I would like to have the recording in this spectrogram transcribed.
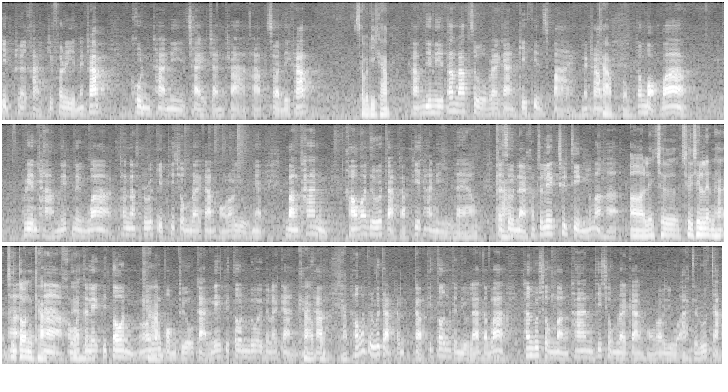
กิจเครือข่ายกิฟฟรีนนะครับ คุณธานีชัยจันทราครับ สวัสดีครับ สวัสดีครับ ครับยินดีต้อนรับสู่รายการ Gift Inspire นะครับครับผมต้องบอกว่า เรียนถามนิดนึงว่าท่านนักธุรกิจที่ชมรายการของเราอยู่เนี่ยบางท่านเขาก็จะรู้จักกับพี่ธานีอยู่แล้ว แต่ส่วนใหญ่เขาจะเรียกชื่อจริงหรือเปล่าฮะเอ่อเรียกชื่อชื่อชื่อเล่นนะฮะชื่อต้นครับาเขาก็จะเรียกพี่ต้น เพราะฉะครันั้นบผมถือโอกาสเรียกพี่ต้นด้วยกันละกันครับนะครับครับเขาก็จะรู้จักกันกับพี่ต้นกันอยู่แล้ว แต่ว่าท่านผู้ชมบางท่านที่ชมรายการของเราอยู่อาจจะรู้จัก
